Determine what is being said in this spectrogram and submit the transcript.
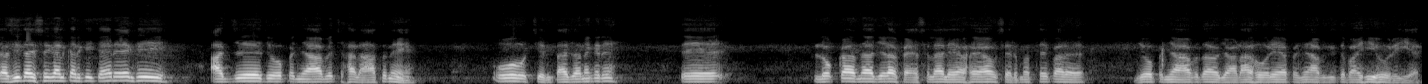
ਤੇ ਅਸੀਂ ਤਾਂ ਇਸੇ ਗੱਲ ਕਰਕੇ ਕਹਿ ਰਹੇ ਹਾਂ ਕਿ ਅੱਜ ਜੋ ਪੰਜਾਬ ਵਿੱਚ ਹਾਲਾਤ ਨੇ, ਉਹ ਚਿੰਤਾਜਨਕ ਨੇ ਤੇ ਲੋਕਾਂ ਦਾ ਜਿਹੜਾ ਫੈਸਲਾ ਲਿਆ ਹੋਇਆ ਉਹ ਸਿਰ ਮੱਥੇ ਪਰ ਜੋ ਪੰਜਾਬ ਦਾ ਉਜਾੜਾ ਹੋ ਰਿਹਾ, ਪੰਜਾਬ ਦੀ ਤਬਾਹੀ ਹੋ ਰਹੀ ਹੈ,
